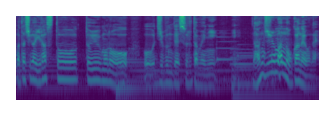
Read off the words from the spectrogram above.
私がイラストというものを自分でするために何十万のお金をね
